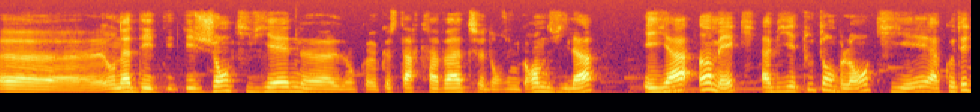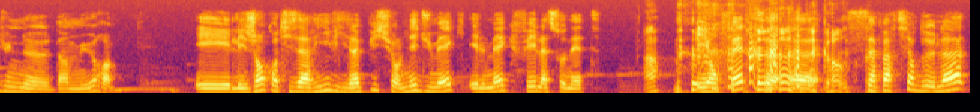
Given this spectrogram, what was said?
euh, on a des, des- des gens qui viennent, euh, donc euh, costard cravate dans une grande villa, et il y a un mec habillé tout en blanc qui est à côté d'un mur. Et les gens, quand ils arrivent, ils appuient sur le nez du mec et le mec fait la sonnette. Ah. Et en fait, c'est à partir de là,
